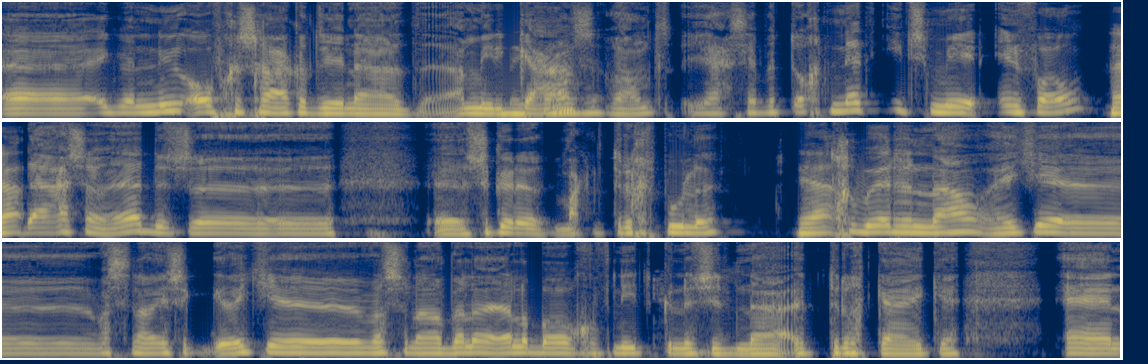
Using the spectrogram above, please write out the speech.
Uh, ik ben nu overgeschakeld weer naar het Amerikaans. Amerikaans. Want ja, ze hebben toch net iets meer info. Ja. Daar zo, hè. Dus uh, uh, ze kunnen makkelijk terugspoelen. Ja. Wat gebeurde er nou? Weet je, was er nou eens, weet je, was er nou wel een elleboog of niet? Kunnen ze naar terugkijken? En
